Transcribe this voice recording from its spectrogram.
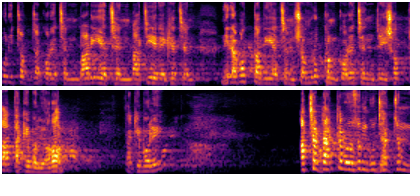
পরিচর্যা করেছেন, বাড়িয়েছেন, বাঁচিয়ে রেখেছেন, নিরাপত্তা দিয়েছেন, সংরক্ষণ করেছেন, যেই সত্তা তাকে বলে অরব তাকে বলে? আচ্ছা ডাক্তার ওজন বুঝার জন্য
